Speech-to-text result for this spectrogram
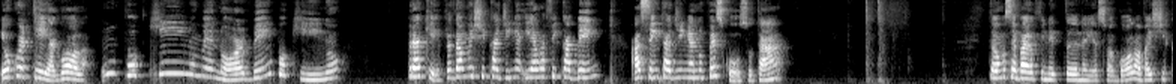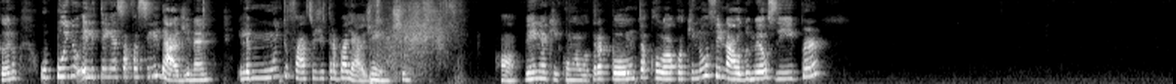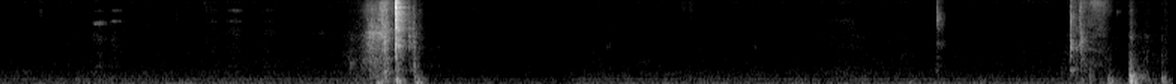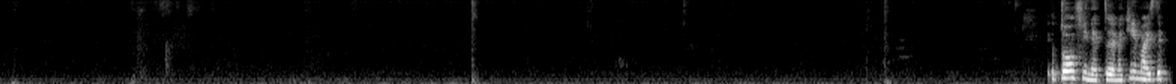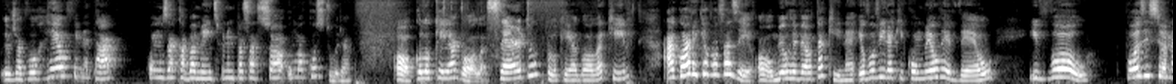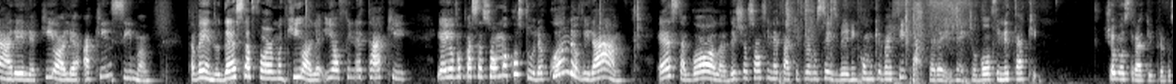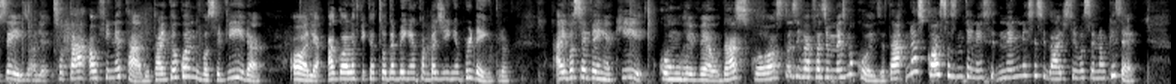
Eu cortei a gola um pouquinho menor, bem pouquinho. Pra quê? Pra dar uma esticadinha e ela ficar bem assentadinha no pescoço, tá? Então, você vai alfinetando aí a sua gola, ó, vai esticando. O punho, ele tem essa facilidade, né? Ele é muito fácil de trabalhar, gente. Ó, venho aqui com a outra ponta, coloco aqui no final do meu zíper. Eu tô alfinetando aqui, mas eu já vou realfinetar com os acabamentos para me passar só uma costura. Ó, coloquei a gola, certo? Coloquei a gola aqui. Agora, o que eu vou fazer? Ó, o meu revel tá aqui, né? Eu vou vir aqui com o meu revel e vou posicionar ele aqui, olha, aqui em cima. Tá vendo? Dessa forma aqui, olha, e alfinetar aqui. E aí, eu vou passar só uma costura. Quando eu virar esta gola, deixa eu só alfinetar aqui pra vocês verem como que vai ficar. Pera aí, gente, eu vou alfinetar aqui. Deixa eu mostrar aqui pra vocês, olha, só tá alfinetado, tá? Então, quando você vira, olha, a gola fica toda bem acabadinha por dentro. Aí, você vem aqui com o revel das costas e vai fazer a mesma coisa, tá? Nas costas não tem nem necessidade se você não quiser.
